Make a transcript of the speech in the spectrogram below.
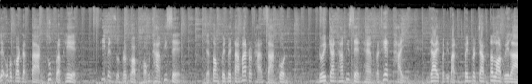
และอุปกรณ์ต่างๆ ทุกประเภท ที่เป็นส่วนประกอบของทางพิเศษ จะต้องเป็นไปตามมาตรฐานสากล โดยการทางพิเศษแห่งประเทศไทย ได้ปฏิบัติเป็นประจำตลอดเวลา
